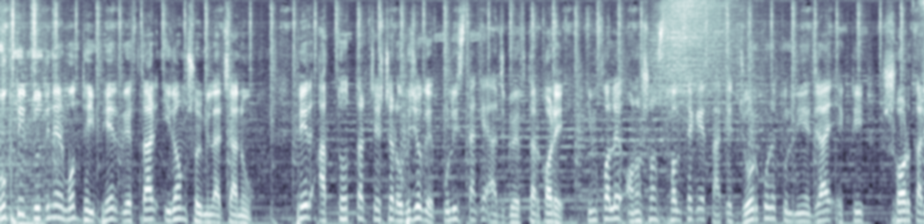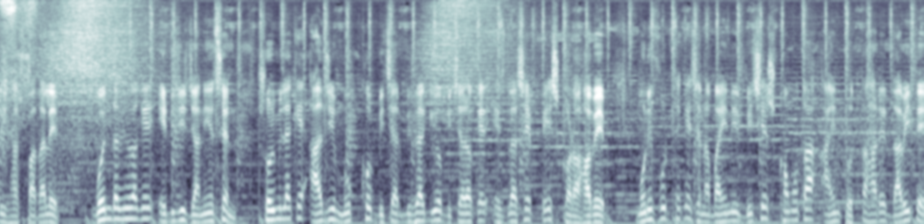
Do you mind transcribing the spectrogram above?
মুক্তির দুদিনের মধ্যেই ফের গ্রেফতার ইরম শর্মিলা চানু। ফের আত্মহত্যার চেষ্টার অভিযোগে পুলিশ তাকে আজ গ্রেফতার করে। ইম্ফলে অনশনস্থল থেকে তাকে জোর করে তুলে নিয়ে যায় একটি সরকারি হাসপাতালে। গোয়েন্দা বিভাগের এডিজি জানিয়েছেন, শর্মিলাকে আজই মুখ্য বিচার বিভাগীয় বিচারকের এজলাসে পেশ করা হবে। মণিপুর থেকে সেনাবাহিনীর বিশেষ ক্ষমতা আইন প্রত্যাহারের দাবিতে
